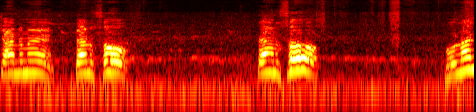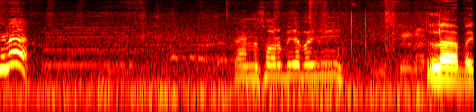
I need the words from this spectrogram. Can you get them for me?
95 300 300 ਬੋਲਾਂਗੇ ਨਾ? 300 ਰੁਪਏ ਬਾਈ ਜੀ ਲੈ ਬਾਈ,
